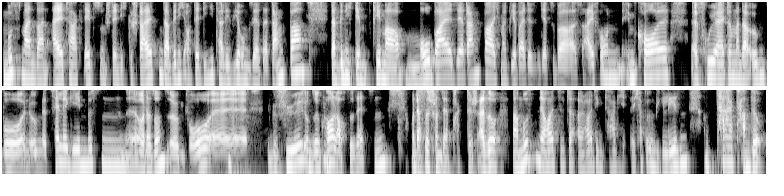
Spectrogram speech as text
muss man seinen Alltag selbst und ständig gestalten. Da bin ich auch der Digitalisierung sehr, sehr dankbar. Da bin ich dem Thema Mobile sehr dankbar. Ich meine, wir beide sind jetzt über das iPhone im Call. Äh, früher hätte man man da irgendwo in irgendeine Zelle gehen müssen äh, oder sonst irgendwo äh, gefühlt, um so einen Call aufzusetzen. Und das ist schon sehr praktisch. Also man muss in der heutigen Tag, ich, ich habe irgendwie gelesen, am Tag haben wir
